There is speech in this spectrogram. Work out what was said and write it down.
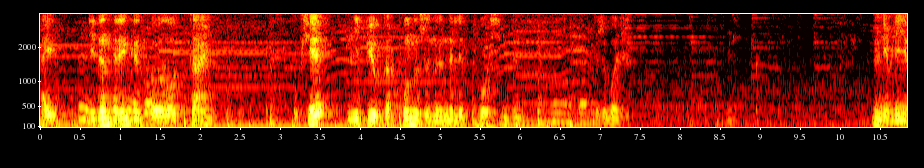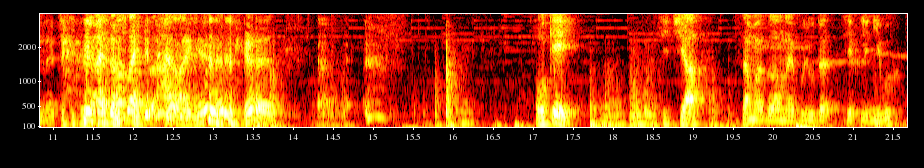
I didn't drink it for a long time. Вообще не пил тархун уже, наверное, лет 8, блин. Даже больше. Не, мне не нравится. I don't like it. I like it. That's good. Окей. Сейчас самое главное блюдо всех ленивых –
